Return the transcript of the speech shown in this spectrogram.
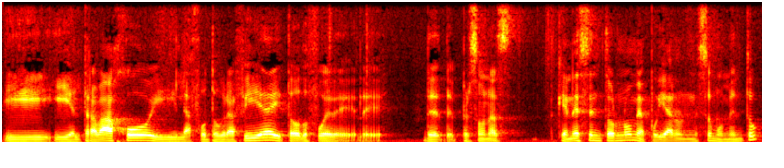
y, y el trabajo y la fotografía y todo fue de, de- de- de personas que en ese entorno me apoyaron en ese momento.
